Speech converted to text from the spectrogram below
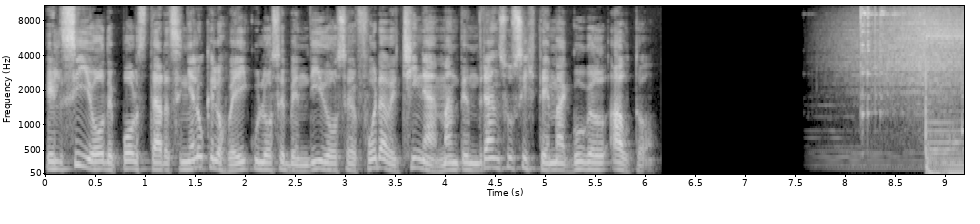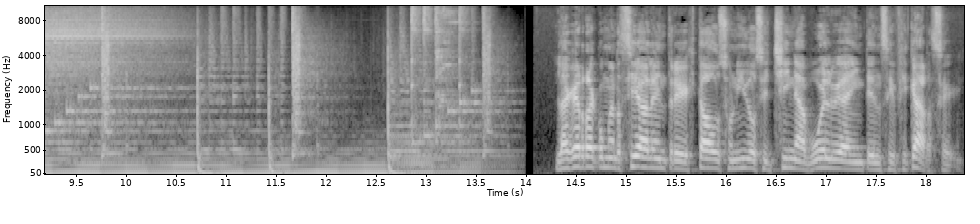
El CEO de Polestar señaló que los vehículos vendidos fuera de China mantendrán su sistema Google Auto. La guerra comercial entre Estados Unidos y China vuelve a intensificarse.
